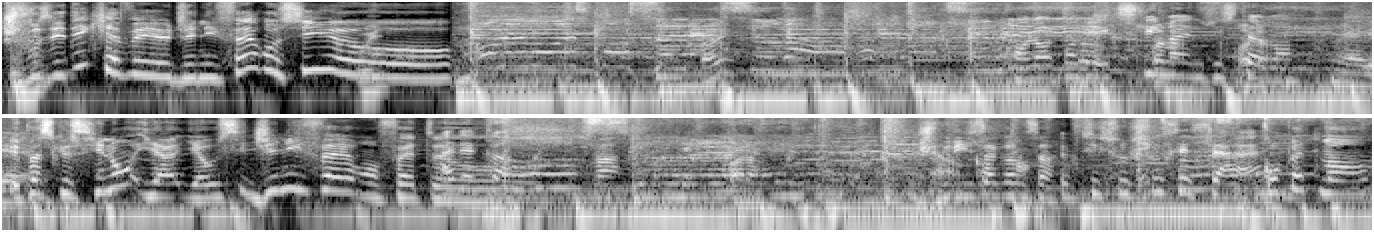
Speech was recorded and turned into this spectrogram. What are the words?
Je vous ai dit qu'il y avait Jennifer aussi euh, Oui. au- On l'a entendu avec Slimane juste Voilà. avant. Et parce que sinon, il y a, il y a aussi Jennifer en fait. Ah euh, d'accord. Voilà. Je vous dis ça comme ça. Le petit chouchou, c'est ça. hein. Complètement.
